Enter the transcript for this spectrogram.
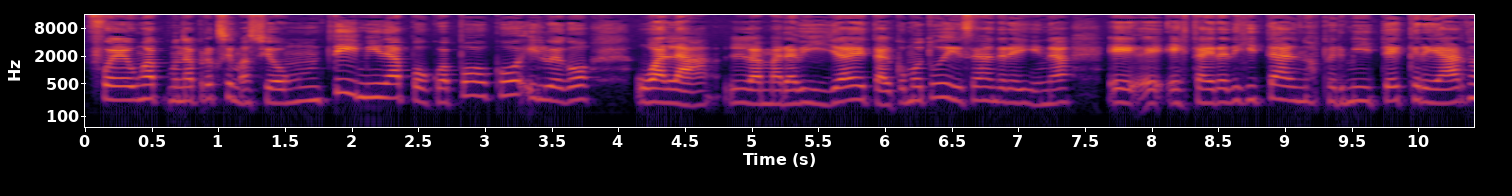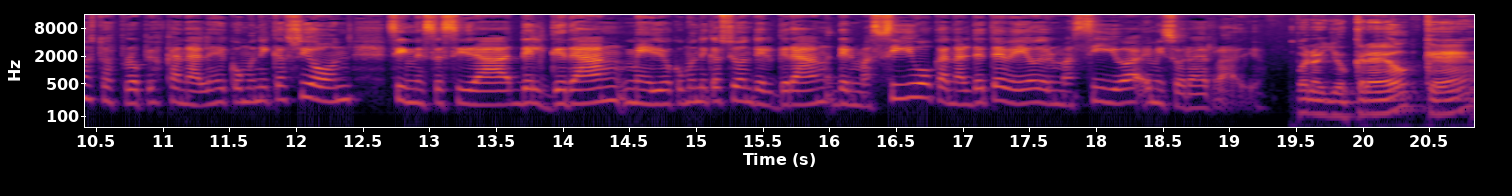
fue una, una aproximación tímida, poco a poco, y luego, voilà, la maravilla de tal como tú dices, Andreina, eh, eh, esta era digital nos permite crear nuestros propios canales de comunicación sin necesidad del gran medio de comunicación, del gran, del masivo canal de TV o del masiva emisora de radio. Bueno, yo creo que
